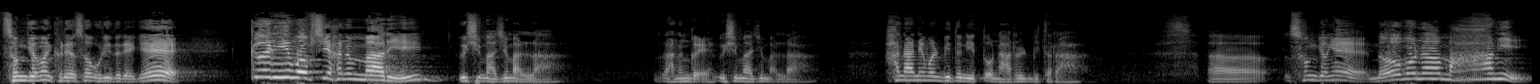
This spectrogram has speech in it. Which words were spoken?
성경은 그래서 우리들에게 끊임없이 하는 말이 의심하지 말라. 라는 거예요. 의심하지 말라. 하나님을 믿으니 또 나를 믿어라. 어, 성경에 너무나 많이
